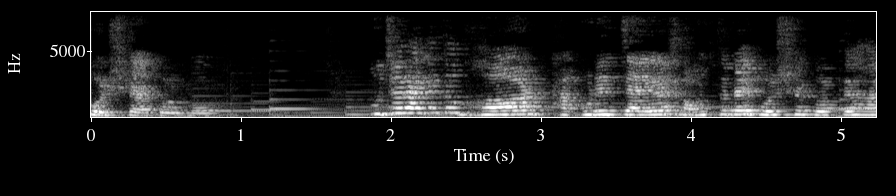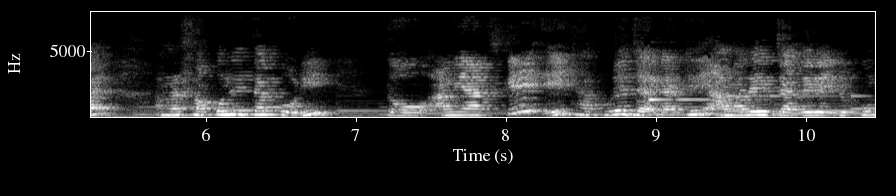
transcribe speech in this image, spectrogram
পরিষ্কার করব। পূজার আগে তো ঘর, ঠাকুরের জায়গা সমস্তটাই পরিষ্কার করতে হয়। আমরা সকলেই তা করি। তো আমি আজকে এই ঠাকুরের জায়গাটি আমাদের যাদের এরকম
